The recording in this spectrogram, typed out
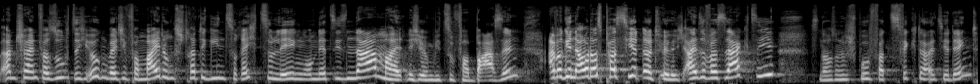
anscheinend versucht, sich irgendwelche Vermeidungsstrategien zurechtzulegen, um jetzt diesen Namen halt nicht irgendwie zu verbaseln. Aber genau das passiert natürlich. Also was sagt sie? Ist noch eine Spur verzwickter, als ihr denkt.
